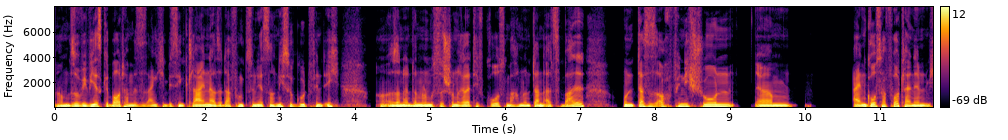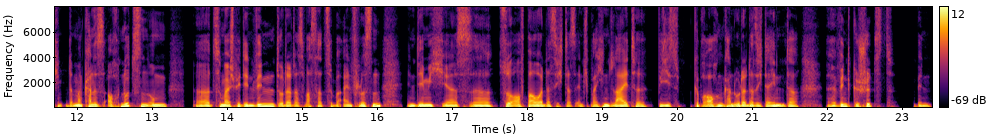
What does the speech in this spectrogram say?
Ähm, so wie wir es gebaut haben, ist es eigentlich ein bisschen klein, also da funktioniert es noch nicht so gut, finde ich, äh, sondern man muss es schon relativ groß machen und dann als Wall. Und das ist auch, finde ich, schon ähm, ein großer Vorteil, nämlich man kann es auch nutzen, um äh, zum Beispiel den Wind oder das Wasser zu beeinflussen, indem ich es äh, so aufbaue, dass ich das entsprechend leite, wie ich es gebrauchen kann oder dass ich dahinter äh, windgeschützt bin.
